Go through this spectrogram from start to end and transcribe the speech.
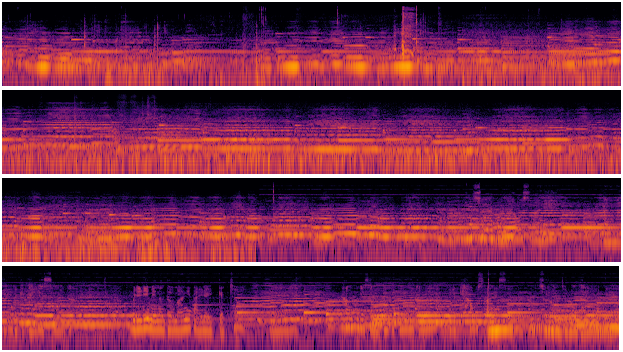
밀림에는 더 많이 달려 있겠죠. 네. 한국에서 유독 드물지만 이렇게 하우스 안에서 주렁주렁 달려 있네요.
